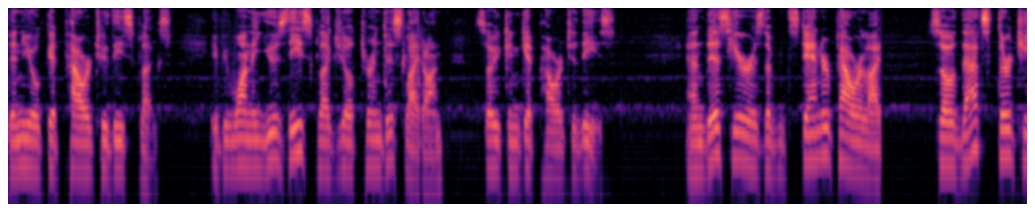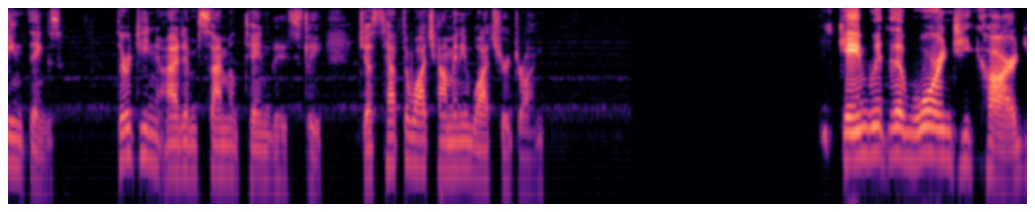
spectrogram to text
Then you'll get power to these plugs. If you want to use these plugs, you'll turn this light on so you can get power to these. And this here is the standard power light. So that's 13 things. 13 items simultaneously. Just have to watch how many watts you're drawing. It came with a warranty card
